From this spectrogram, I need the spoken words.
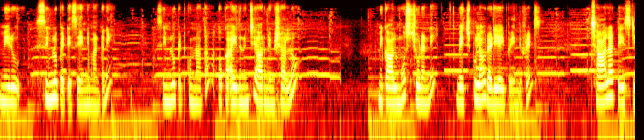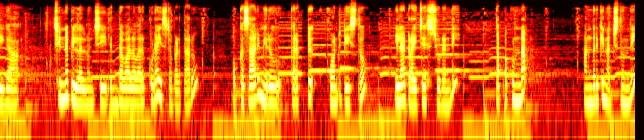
మీరు సిమ్లో పెట్టేసేయండి మంటని. సిమ్లో పెట్టుకున్నాక ఒక ఐదు నుంచి ఆరు నిమిషాల్లో మీకు ఆల్మోస్ట్ చూడండి వెజ్ పులావ్ రెడీ అయిపోయింది ఫ్రెండ్స్. చాలా టేస్టీగా చిన్నపిల్లల నుంచి పెద్దవాళ్ళ వరకు కూడా ఇష్టపడతారు. ఒక్కసారి మీరు కరెక్ట్ క్వాంటిటీస్తో ఇలా ట్రై చేసి చూడండి. తప్పకుండా అందరికీ నచ్చుతుంది.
